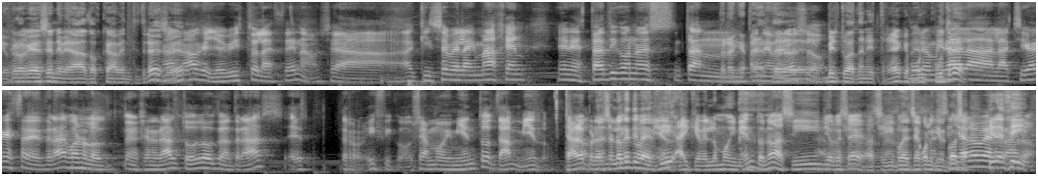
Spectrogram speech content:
Yo creo que es NBA 2K23, No, ¿eh? no, que yo he visto la escena. O sea, aquí se ve la imagen en estático, no es tan Pero que tenebroso. Virtua Tennis 3, que es Pero muy mira cutre. la, la chica que está detrás. Bueno, los- en general, todos los de atrás es terrorífico. O sea, el movimiento da miedo. Claro, pero eso es lo que te iba a decir. Hay que ver los movimientos, ¿no? Así, yo qué sé, claro, así claro. puede ser cualquier Así cosa. ya lo ves Quiero decir, raro.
